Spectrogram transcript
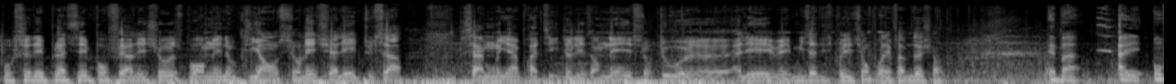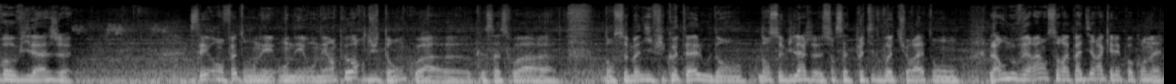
pour se déplacer, pour faire des choses, pour emmener nos clients sur les chalets, tout ça. C'est un moyen pratique de les emmener et surtout, euh, elle est mise à disposition pour les femmes de chambre. Eh ben, allez, on va au village. C'est en fait, on est, on est, on est un peu hors du temps, quoi. euh, que ça soit euh, dans ce magnifique hôtel ou dans, dans ce village euh, sur cette petite voiturette. Là, on nous verrait, on saurait pas dire à quelle époque on est.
